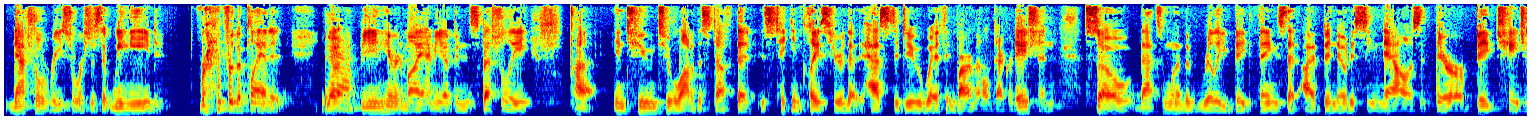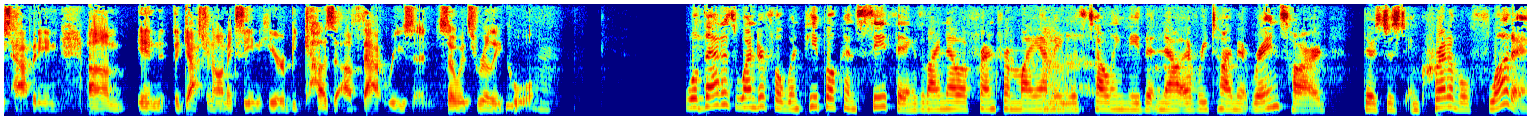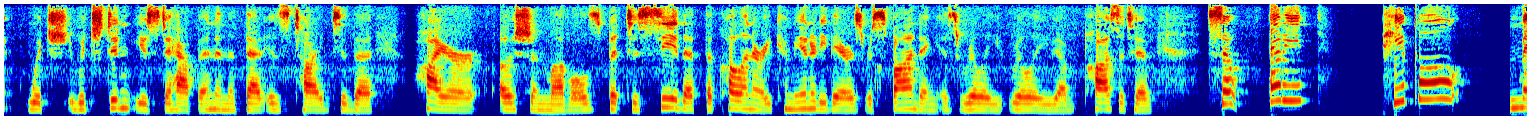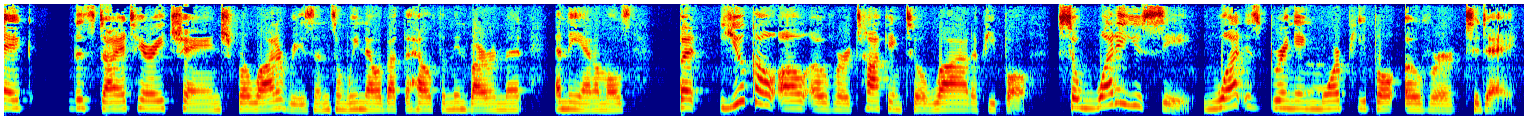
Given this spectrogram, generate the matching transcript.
natural resources that we need for, for the planet. You know, yeah. being here in Miami, I've been especially uh, in tune to a lot of the stuff that is taking place here that has to do with environmental degradation. So that's one of the really big things that I've been noticing now is that there are big changes happening um, in the gastronomic scene here because of that reason. So it's really cool. Mm-hmm. Well, that is wonderful when people can see things. And I know a friend from Miami was telling me that now every time it rains hard, there's just incredible flooding, which which didn't used to happen, and that that is tied to the higher ocean levels. But to see that the culinary community there is responding is really really uh, positive. So, Eddie, people make this dietary change for a lot of reasons, and we know about the health and the environment and the animals. But you go all over talking to a lot of people. So, what do you see? What is bringing more people over today?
